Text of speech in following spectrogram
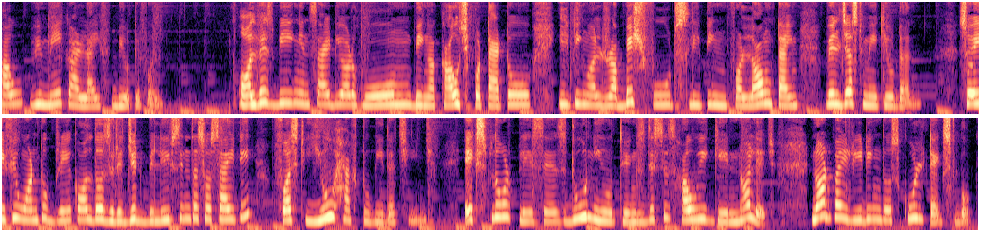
how we make our life beautiful always being inside your home being a couch potato eating all rubbish food sleeping for long time will just make you dull. So if you want to break all those rigid beliefs in the society first you have to be the change explore places, do new things. This is how we gain knowledge, not by reading those school textbook.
